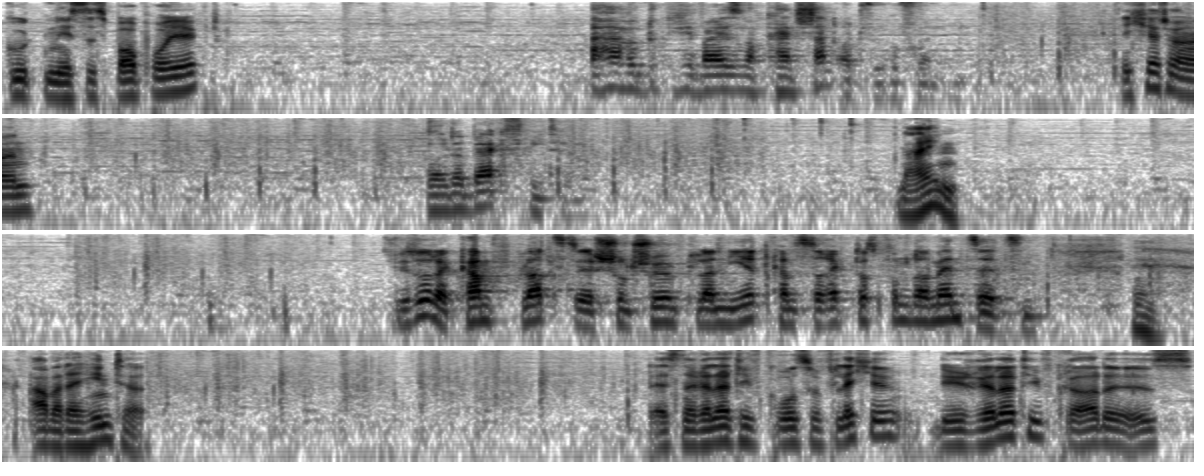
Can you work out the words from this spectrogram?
Gut, nächstes Bauprojekt. Da haben wir glücklicherweise noch keinen Standort für gefunden. Ich hätte einen. Soll der Bergfried hin. Nein. Wieso? Der Kampfplatz, der ist schon schön planiert, kannst direkt das Fundament setzen. Aber dahinter. Da ist eine relativ große Fläche, die relativ gerade ist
